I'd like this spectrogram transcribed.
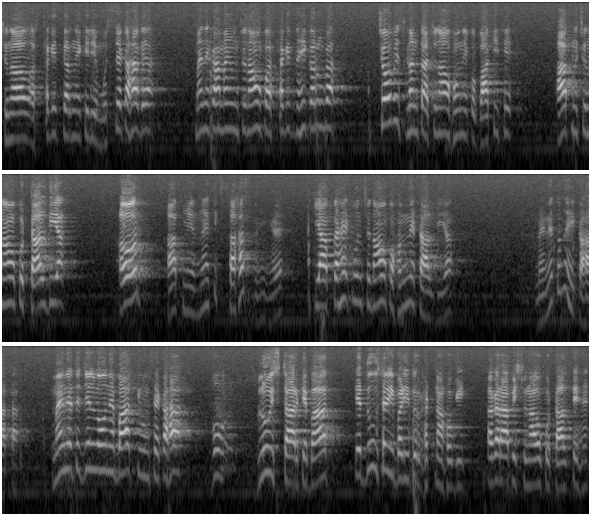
चुनाव स्थगित करने के लिए मुझसे कहा गया, मैंने कहा, मैं उन चुनावों को स्थगित नहीं करूँगा। 24 घंटा चुनाव होने को बाकी थे। आपने चुनावों को टाल दिया और आप में नैतिक साहस नहीं है कि आप कहें कि उन चुनावों को हमने टाल दिया। मैंने तो नहीं कहा था। मैंने तो जिन लोगों ने बात की, उनसे कहा, वो ब्लू स्टार के बाद ये दूसरी बड़ी दुर्घटना होगी, अगर आप इस चुनाव को टालते हैं।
